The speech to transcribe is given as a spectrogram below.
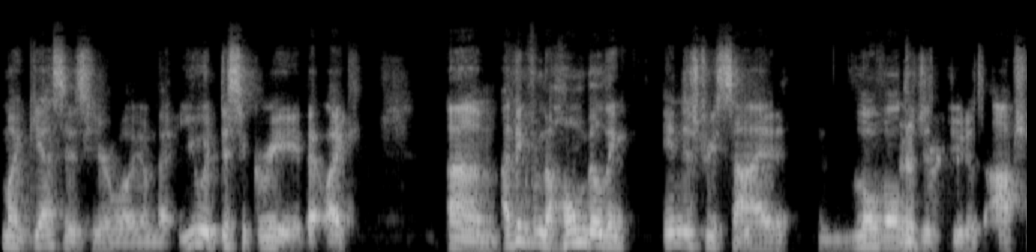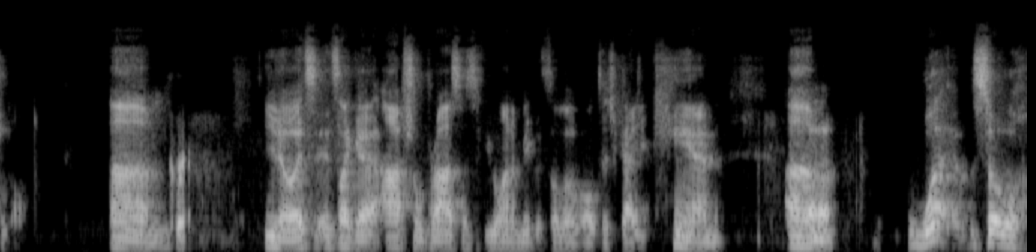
my guess is here, William, that you would disagree that like um, I think from the home building industry side, low voltage is viewed as optional. Um, Correct. You know, it's it's like an optional process. If you want to meet with the low voltage guy, you can. Um, uh-huh. What so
